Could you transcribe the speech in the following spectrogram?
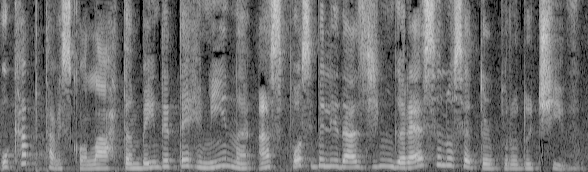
O capital escolar também determina as possibilidades de ingresso no setor produtivo.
